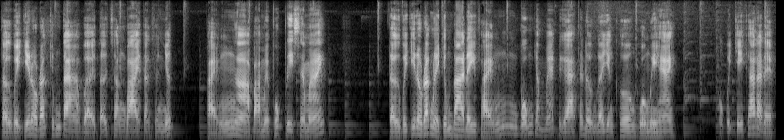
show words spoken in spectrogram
từ vị trí lô đất chúng ta về tới sân bay Tân Sơn Nhất khoảng à, 30 phút đi xe máy từ vị trí lô đất này chúng ta đi khoảng 400m ra tới đường Lê Văn Khương, quận 12. Một vị trí khá là đẹp.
